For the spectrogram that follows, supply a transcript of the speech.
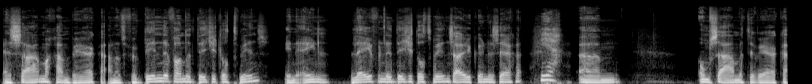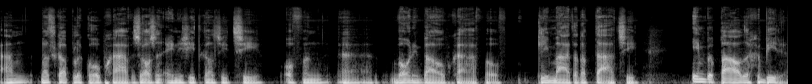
en samen gaan werken aan het verbinden van de digital twins in één levende digital twin zou je kunnen zeggen. Ja, Ehm, om samen te werken aan maatschappelijke opgaven zoals een energietransitie of een eh, woningbouwopgave of klimaatadaptatie in bepaalde gebieden.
